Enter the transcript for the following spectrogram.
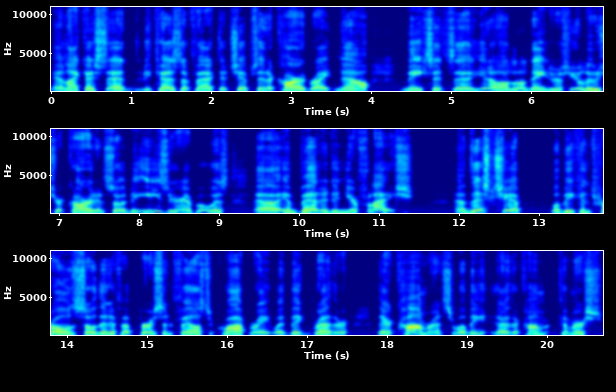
And like I said, because the fact that chips in a card right now makes it, uh, you know, a little dangerous. You lose your card, and so it'd be easier if it was uh, embedded in your flesh. And this chip will be controlled so that if a person fails to cooperate with Big Brother, their commerce will be their their com- commerce,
